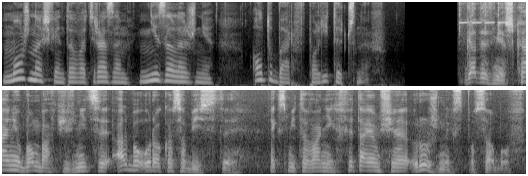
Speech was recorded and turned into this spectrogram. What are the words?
Można świętować razem niezależnie od barw politycznych. Gady w mieszkaniu, bomba w piwnicy albo urok osobisty. Eksmitowani chwytają się różnych sposobów.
